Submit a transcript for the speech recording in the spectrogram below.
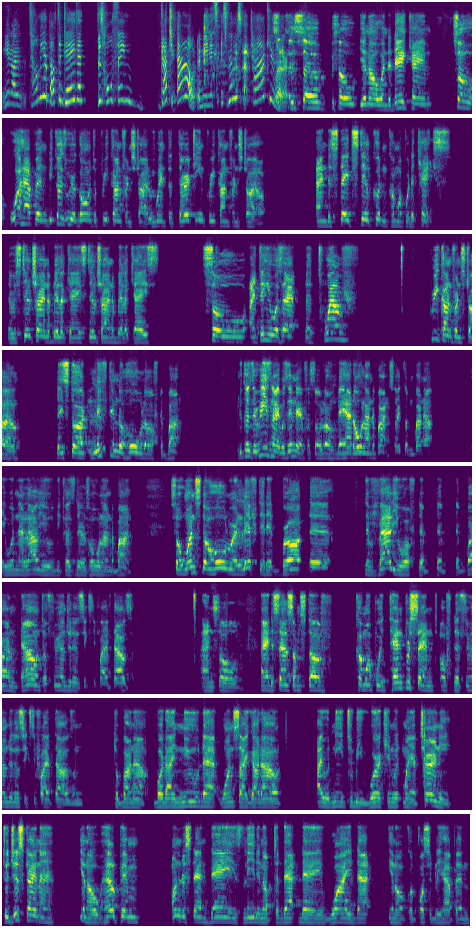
you know, tell me about the day that this whole thing got you out. I mean, it's it's really spectacular. So, so, so you know, when the day came, so what happened because we were going to pre-conference trial, we went to 13 pre-conference trial, and the state still couldn't come up with a case. They were still trying to build a case, still trying to build a case. So I think it was at the 12th pre-conference trial, they start lifting the hold off the bond because the reason I was in there for so long, they had a hole on the bond, so I couldn't bond out. It wouldn't allow you because there's hole on the bond. So once the hole were lifted, it brought the the value of the, the, the bond down to 365,000. And so I had to sell some stuff, come up with 10% of the 365,000 to bond out. But I knew that once I got out, I would need to be working with my attorney to just kind of, you know, help him understand days leading up to that day, why that, you know, could possibly happen,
